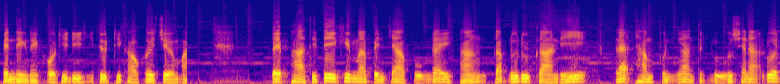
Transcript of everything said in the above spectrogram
เป็นหนึ่งในโค้ชที่ดีที่สุดที่เขาเคยเจอมา เป๊ปพาซิตี้ขึ้นมาเป็นจ่าฝูงได้อีกครั้งกับฤดูกาลนี้ และทำผลงานสุดหรูชนะรวด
